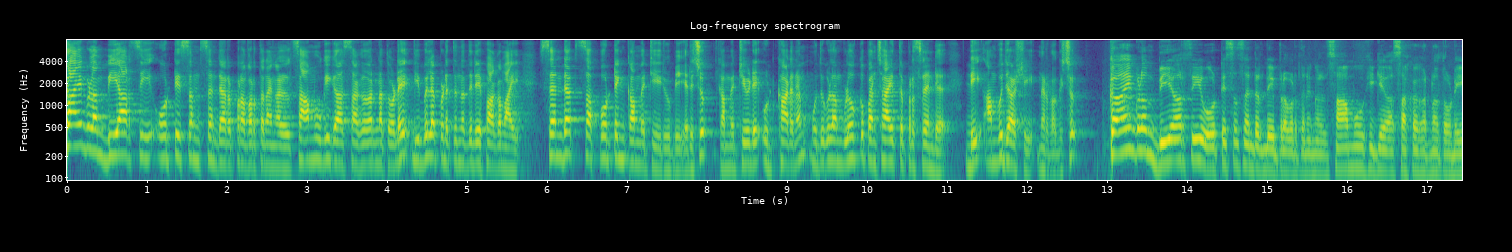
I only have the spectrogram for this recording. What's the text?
Kayamkulam B R C autism centre പ്രവർത്തനങ്ങൾ സാമൂഹിക സഹകരണത്തോടെ വിപുലപ്പെടുത്തുന്നതിന്റെ ഭാഗമായി സെന്റർ സപ്പോർട്ടിംഗ് കമ്മിറ്റി രൂപീകരിച്ചു. കമ്മിറ്റിയുടെ ഉദ്ഘാടനം Muthukulam block panchayat president D Ambujakshi നിർവഹിച്ചു. Kayamkulam B R C autism സെന്ററിന്റെ പ്രവർത്തനങ്ങൾ സാമൂഹിക സഹകരണത്തോടെ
